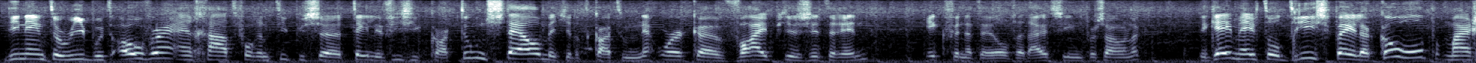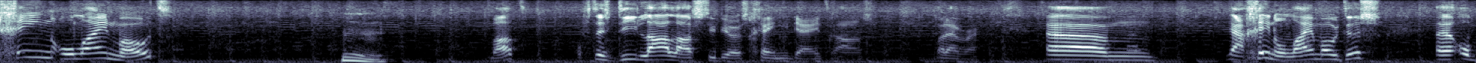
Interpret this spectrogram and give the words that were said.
die neemt de reboot over en gaat voor een typische televisie-cartoon-stijl. Een beetje dat Cartoon Network eh, vibeje zit erin. Ik vind het er heel vet uitzien persoonlijk. De game heeft tot drie speler co-op, maar geen online mode. Hmm. Wat? Of het is die Lala Studios, geen idee trouwens. Whatever. Ehm, ja, geen online mode dus. Eh, op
